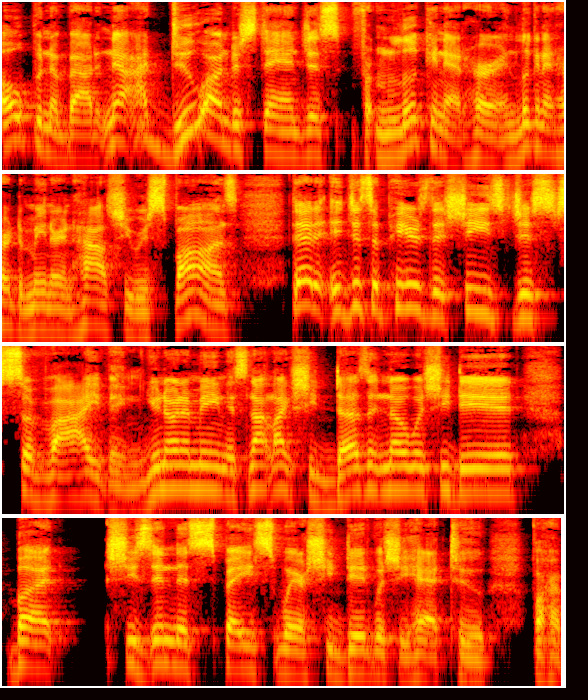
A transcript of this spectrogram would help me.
open about it. Now, I do understand just from looking at her and looking at her demeanor and how she responds that it just appears that she's just surviving. You know what I mean? It's not like she doesn't know what she did, but she's in this space where she did what she had to for her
